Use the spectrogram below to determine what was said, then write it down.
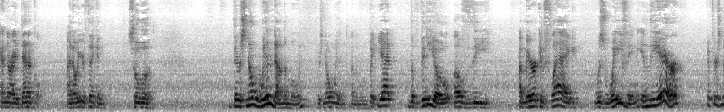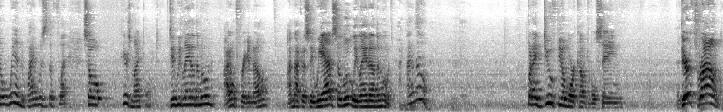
and they're identical. I know what you're thinking. So what? There's no wind on the moon. There's no wind on the moon, but yet the video of the American flag was waving in the air. If there's no wind, why was the flag? So here's my point. Did we land on the moon? I don't friggin' know. I'm not going to say we absolutely landed on the moon. I don't know. But I do feel more comfortable saying the Earth's round.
